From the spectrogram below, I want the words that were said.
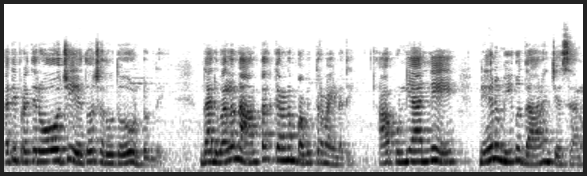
అది ప్రతిరోజు ఏదో చదువుతూ ఉంటుంది. దానివల్ల నా అంతఃకరణం పవిత్రమైనది. ఆ పుణ్యాన్ని నేను మీకు దానం చేశాను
